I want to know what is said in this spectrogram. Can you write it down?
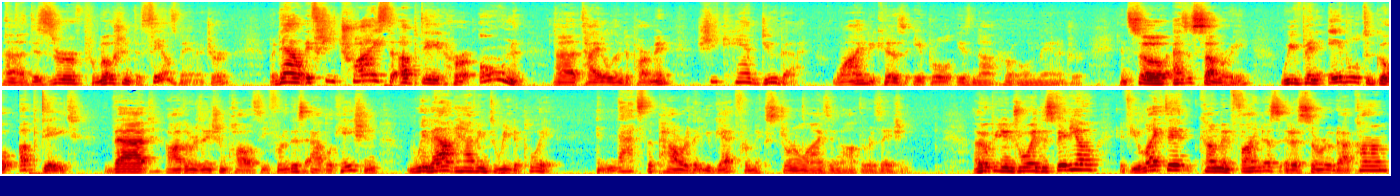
uh, deserved promotion to sales manager. But now if she tries to update her own uh, title and department, she can't do that. Why? Because April is not her own manager. And so, as a summary, we've been able to go update that authorization policy for this application without having to redeploy it. And that's the power that you get from externalizing authorization. I hope you enjoyed this video. If you liked it, come and find us at aserto.com.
